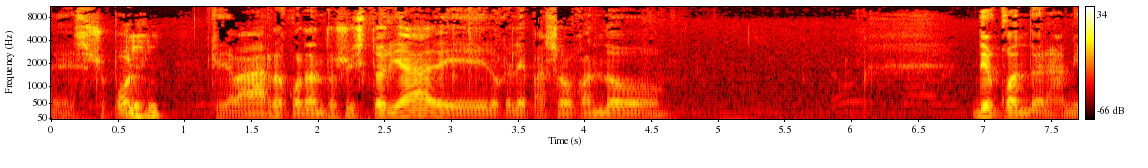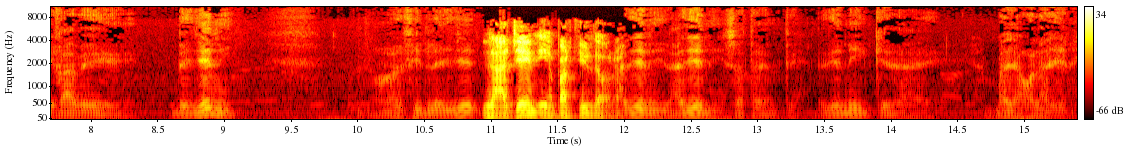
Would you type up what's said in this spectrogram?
eh, se supone, Ujú. que va recordando su historia de lo que le pasó cuando de cuando era amiga de, de Jenny. Vamos a decirle Jenny. La Jenny a partir de La ahora. Jenny, la Jenny, exactamente. La Jenny que era, eh, vaya con la Jenny.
